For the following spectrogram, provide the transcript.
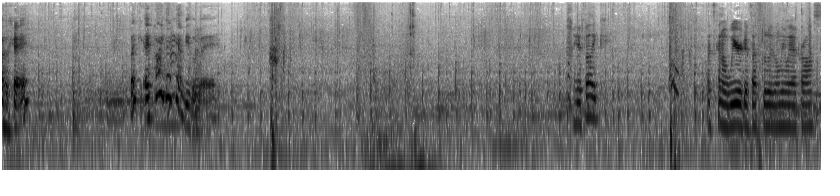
Okay. Like, I feel like that can't be the way. I feel like that's kind of weird if that's literally the only way across.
